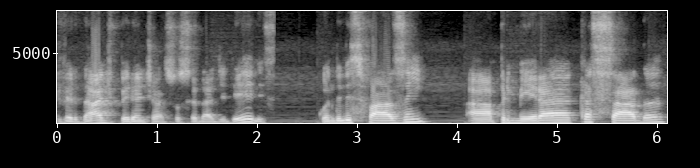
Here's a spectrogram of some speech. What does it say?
de verdade perante a sociedade deles, quando eles fazem a primeira caçada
